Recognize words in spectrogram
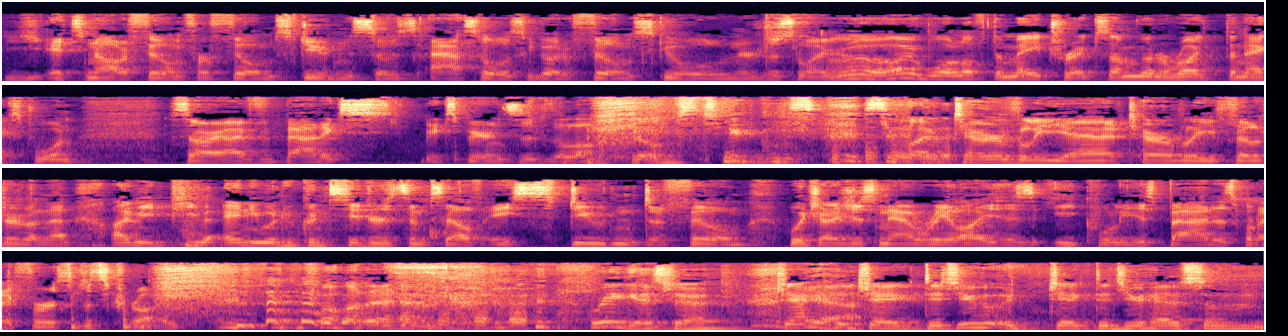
it's not a film for film students. Those assholes who go to film school and they're just like, oh, I well off the Matrix. I'm going to write the next one. Sorry, I've bad ex- experiences with a lot of film students, so I'm terribly, uh, terribly filtered on that. I mean, pe- anyone who considers themselves a student of film, which I just now realize is equally as bad as what I first described. but, um, We get you, Jake. Yeah. Jake, did you Jake? Did you have some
